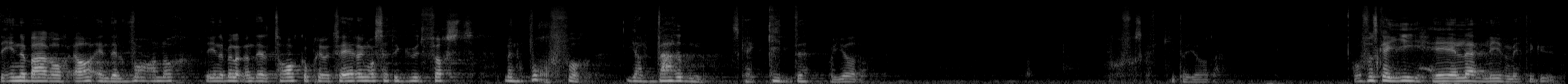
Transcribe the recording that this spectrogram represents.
Det innebærer ja, en del vaner, det innebærer en del tak og prioriteringer å sette Gud først. Men hvorfor i all verden skal jeg gidde å gjøre det? Gidde å gjøre det? Hvorfor skal jeg gi hele livet mitt til Gud?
